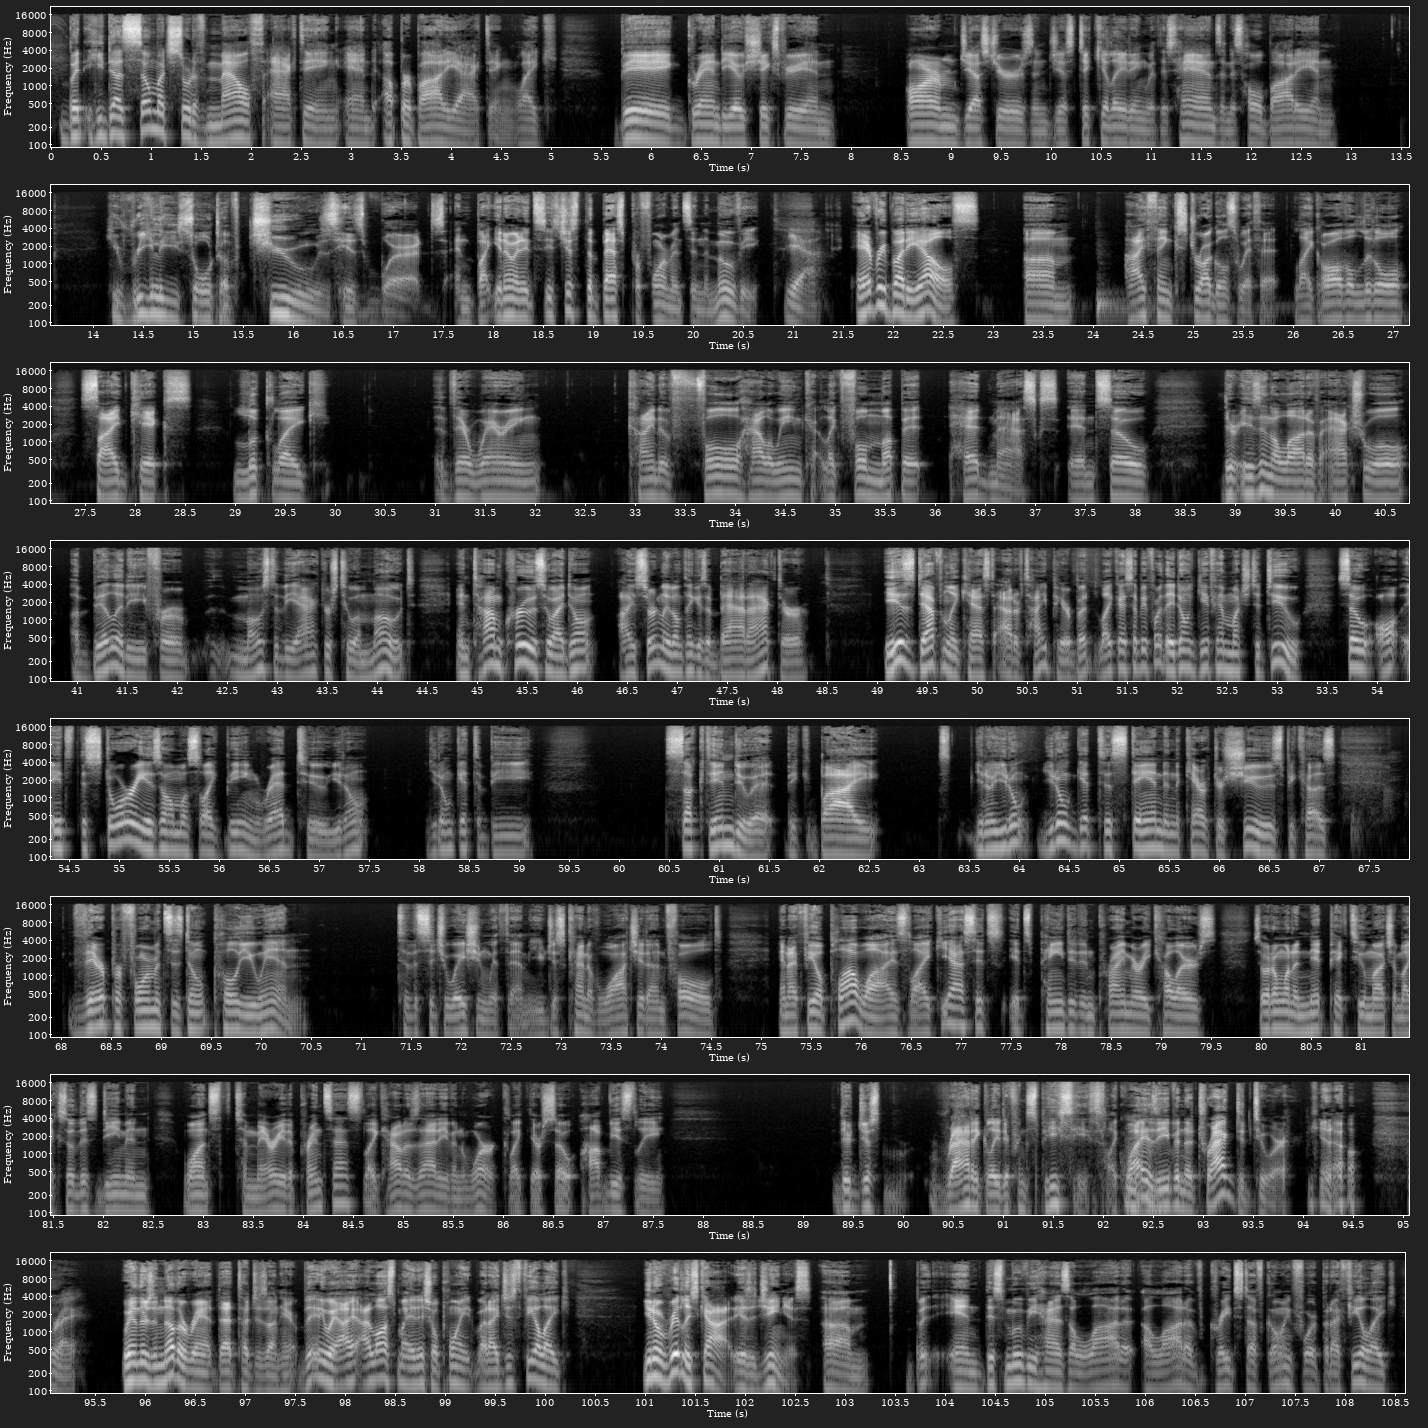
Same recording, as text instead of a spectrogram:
But he does so much sort of mouth acting and upper body acting, like big, grandiose Shakespearean arm gestures and gesticulating with his hands and his whole body and he really sort of chews his words and but you know and it's it's just the best performance in the movie Yeah. everybody else um i think struggles with it like all the little sidekicks look like they're wearing kind of full halloween like full muppet head masks and so there isn't a lot of actual ability for most of the actors to emote and tom cruise who i don't i certainly don't think is a bad actor is definitely cast out of type here but like i said before they don't give him much to do. So all it's the story is almost like being read to you don't you don't get to be sucked into it by you know you don't you don't get to stand in the character's shoes because their performances don't pull you in to the situation with them. You just kind of watch it unfold. And i feel plot wise like yes it's it's painted in primary colors so i don't want to nitpick too much. I'm like so this demon wants to marry the princess? Like how does that even work? Like they're so obviously they're just radically different species like why is he even attracted to her you know Right. when there's another rant that touches on here. But anyway, I, I lost my initial point, but I just feel like, you know, Ridley Scott is a genius. Um, but and this movie has a lot of a lot of great stuff going for it. But I feel like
